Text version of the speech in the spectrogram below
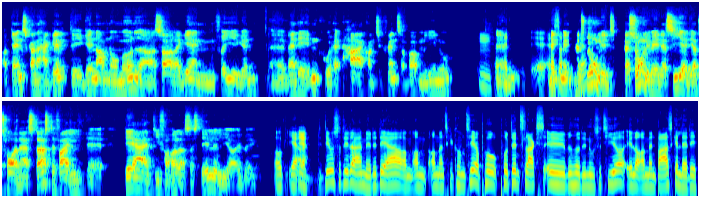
og danskerne har glemt det igen om nogle måneder, og så er regeringen fri igen, øh, hvad det end kunne have, har af konsekvenser for dem lige nu. Mm. Øh, altså, men, men personligt, personligt vil jeg da sige, at jeg tror, at der er største fejl, øh, det er, at de forholder sig stille lige i øjeblikket. Okay, ja, Ja. ja. Det, det er jo så det, der er med det. Det er, om, om, om man skal kommentere på, på den slags, øh, hvad hedder det nu, satire, eller om man bare skal lade det,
